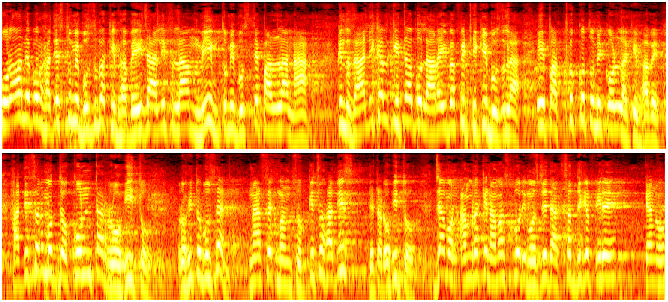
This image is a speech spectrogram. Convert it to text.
কোরআন এবং হাদিস তুমি বুঝবা কীভাবে? এই যে আলিফ, লাম, মিম, তুমি বুঝতে পারলা না। কিন্তু জালিকাল কিতাবুল আরাইবাফি ঠিকই বুঝলা। এই পার্থক্য তুমি করলা কীভাবে? হাদিসের মধ্যে কোনটা রহিত? রহিত বুঝেন? নাসেক মানসুক কিছু হাদিস যেটা রহিত। যেমন, আমরা কি নামাজ পড়ি মসজিদ আকসার দিকে ফিরে? কেন?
